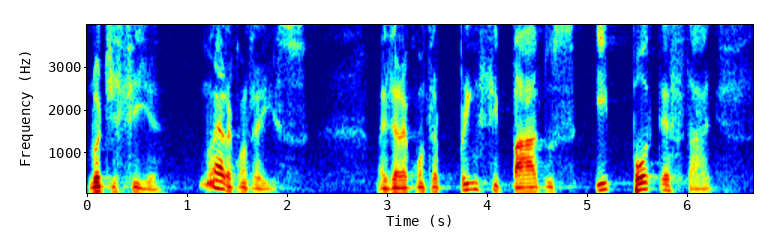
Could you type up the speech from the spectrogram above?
noticia. Não era contra isso. Mas era contra principados e potestades.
